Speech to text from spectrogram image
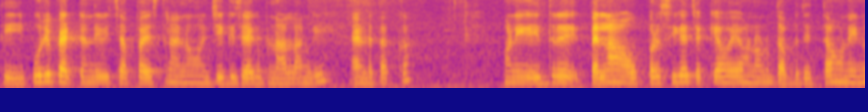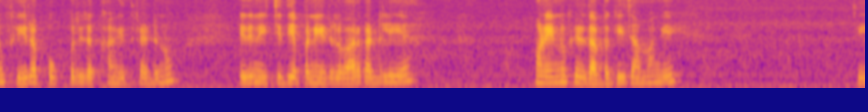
ਤੇ ਪੂਰੇ ਪੈਟਰਨ ਦੇ ਵਿੱਚ ਆਪਾਂ ਇਸ ਤਰ੍ਹਾਂ ਇਹਨੂੰ ਜਿਗ ਜੈਗ ਬਣਾ ਲਾਂਗੇ ਐਂਡ ਤੱਕ। ਹੁਣ ਇਹ ਇਧਰ ਪਹਿਲਾਂ ਉੱਪਰ ਸੀਗਾ, ਚੱਕਿਆ ਹੋਇਆ, ਹੁਣ ਉਹਨੂੰ ਦੱਬ ਦਿੱਤਾ। ਹੁਣ ਇਹਨੂੰ ਫਿਰ ਆਪਾਂ ਉੱਪਰ ਹੀ ਰੱਖਾਂਗੇ ਥਰੈਡ ਨੂੰ। ਇਹਦੇ ਨੀਚੇ ਦੀ ਆਪਾਂ ਨੀਡਲ ਬਾਹਰ ਕੱਢ ਲਈ ਹੈ। ਹੁਣ ਇਹਨੂੰ ਫਿਰ ਦੱਬ ਕੇ ਜਾਵਾਂਗੇ। ਤੇ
